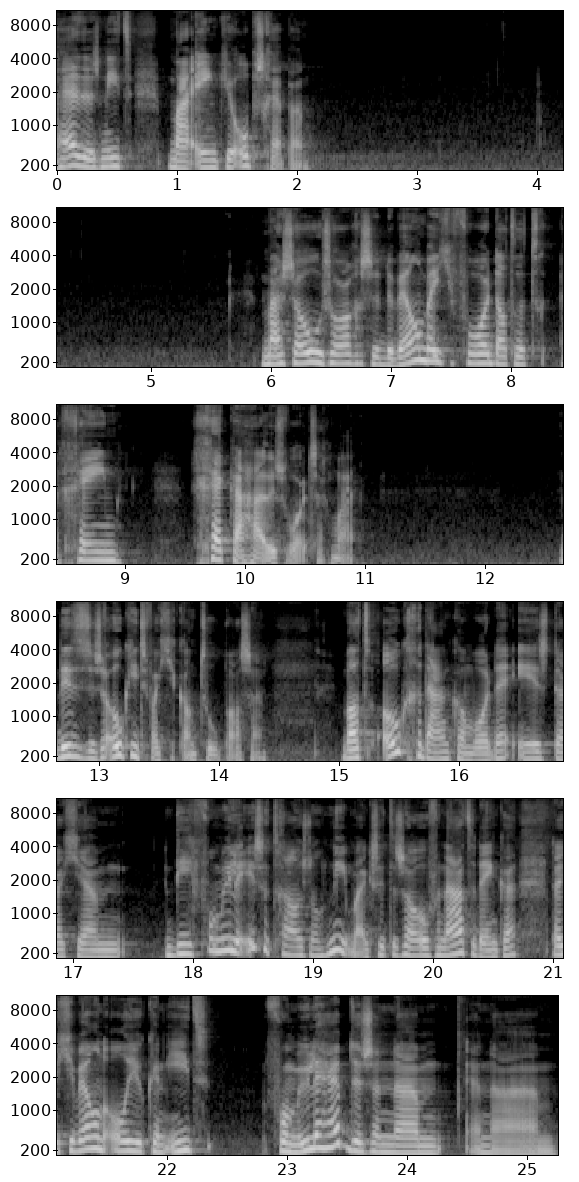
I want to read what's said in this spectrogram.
hè, dus niet maar één keer opscheppen. Maar zo zorgen ze er wel een beetje voor dat het geen gekkenhuis wordt, zeg maar. Dit is dus ook iets wat je kan toepassen. Wat ook gedaan kan worden, is dat je. Die formule is er trouwens nog niet, maar ik zit er zo over na te denken. Dat je wel een all-you-can-eat formule hebt. Dus een. Um, een um,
